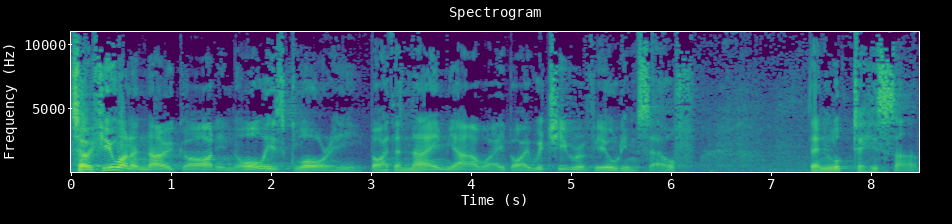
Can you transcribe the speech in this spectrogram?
So if you want to know God in all his glory by the name Yahweh by which he revealed himself, then look to his son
